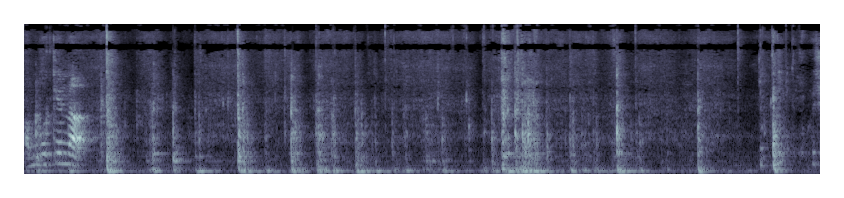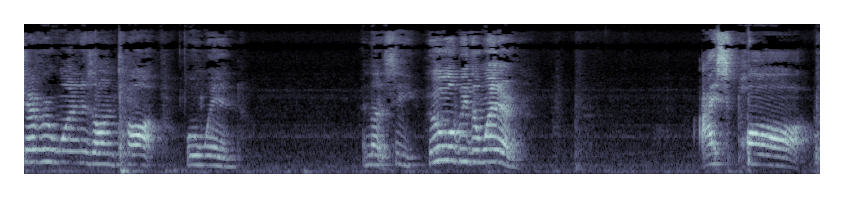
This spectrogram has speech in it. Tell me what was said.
I'm looking up. Whichever one is on top will win. And let's see, who will be the winner? Ice Pop.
